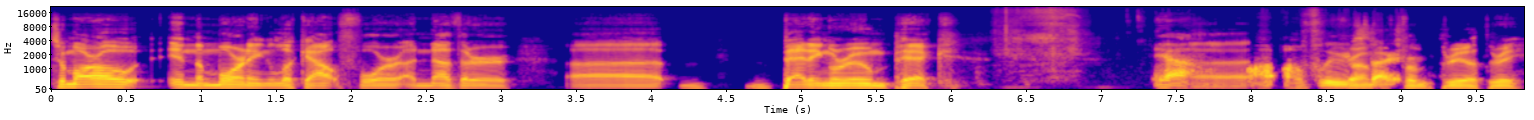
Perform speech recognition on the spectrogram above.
tomorrow in the morning, look out for another uh betting room pick Yeah, uh, hopefully we from start. from 303.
